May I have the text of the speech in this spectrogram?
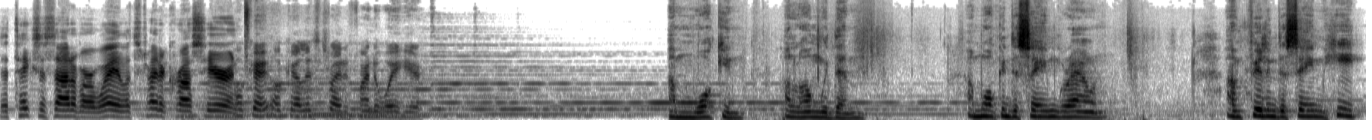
That takes us out of our way. Let's try to cross here and. Okay, okay, let's try to find a way here. I'm walking along with them. I'm walking the same ground. I'm feeling the same heat.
